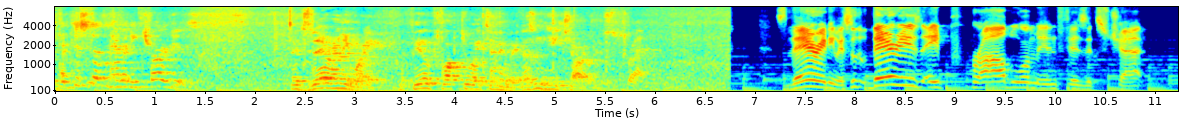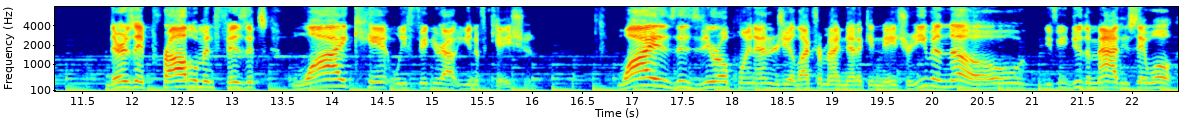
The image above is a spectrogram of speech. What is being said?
It just doesn't have any charges. It's there anyway. The field fluctuates anyway. It doesn't need charges. Right. It's there anyway. So there is a problem in physics, chat. There's a problem in physics. Why can't we figure out unification? Why is this zero point energy electromagnetic in nature? Even though, if you do the math, you say, well,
